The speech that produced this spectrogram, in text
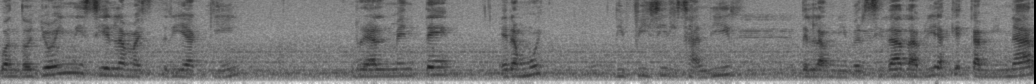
cuando yo inicié la maestría aquí, realmente era muy difícil salir de la universidad, habría que caminar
